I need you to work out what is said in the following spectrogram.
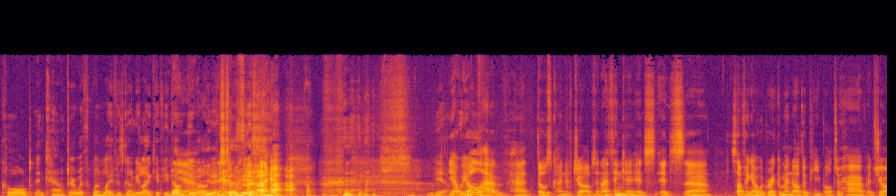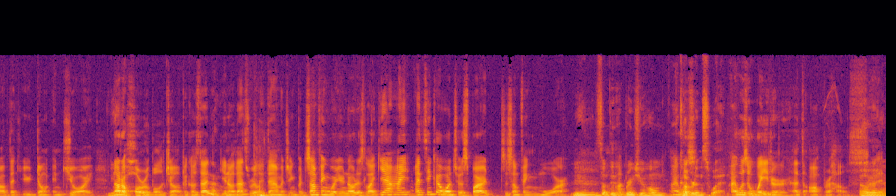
cold encounter with what Mhm. life is going to be like if you don't do Yeah. well in your Yeah. studies. yeah. Yeah, we all have had those kind of jobs, and I think Mm. it's it's uh, something I would recommend other people to have a job that you don't enjoy. Not a horrible job because that No. you know that's really damaging, but something where you notice like, yeah, I, I think I want to aspire to something more. Yeah. Mm. Something that brings you home I was- covered in sweat. I was a waiter at the opera house, Oh, yeah.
